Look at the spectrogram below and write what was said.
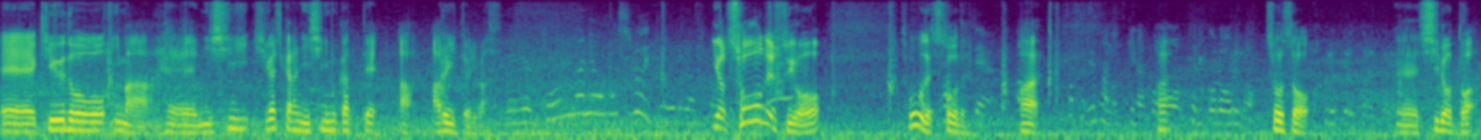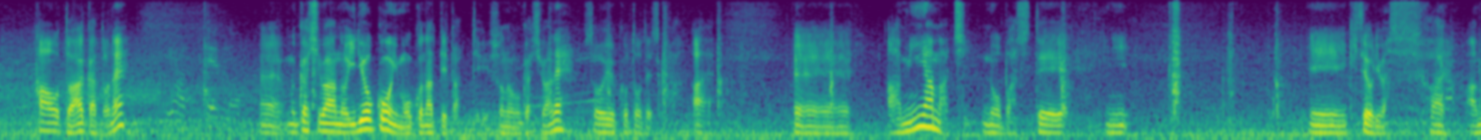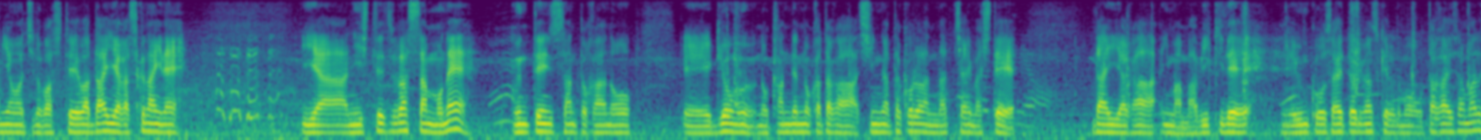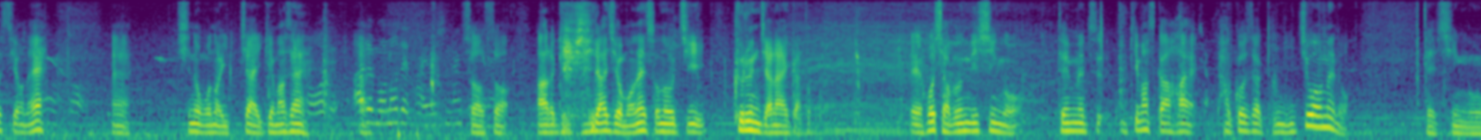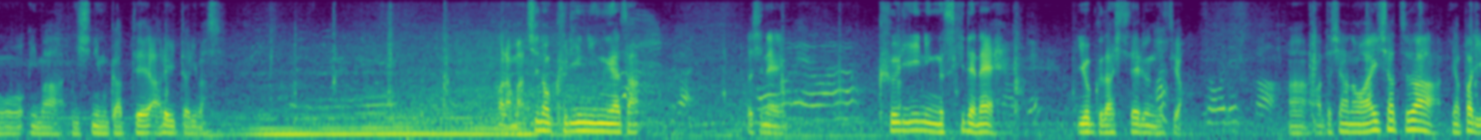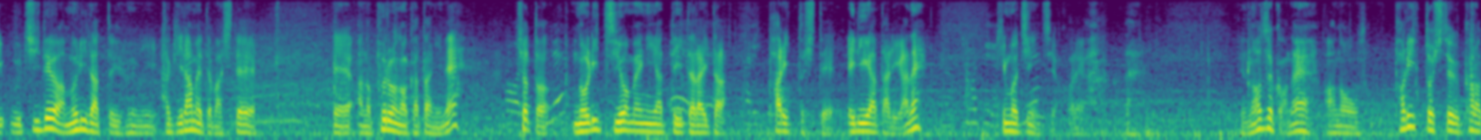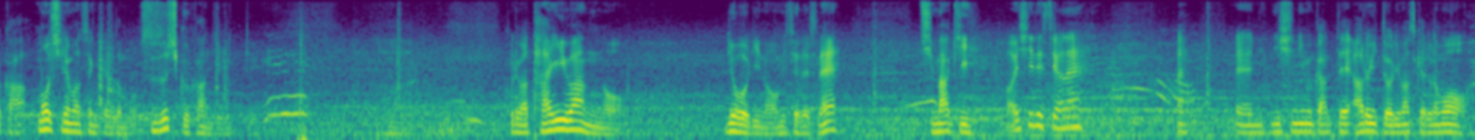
えー旧道を今、えー西東から西に向かってあ歩いております。えーこんなに面白い通りだったいやそうですよ。そうですそうです。はい。拓司さんの好きなこのトリコロールの。そうそう、えー白と青と赤とね。えー昔はあの医療行為も行っていたっていうその昔はね。そういうことですから、はい。えー網屋町のバス停に、えー来ております、はい、網屋町のバス停はダイヤが少ないね。いやー西鉄バスさんもね運転手さんとかあの、えー業務の関連の方が新型コロナになっちゃいましてダイヤが今間引きでえー運行されておりますけれどもお互い様ですよね、えーしのごの言っちゃいけません。あるもので対応しないそうそう。RKB ラジオもねそのうち来るんじゃないかと、えー、保社分離信号点滅行きますか？はい。箱崎2丁目の、えー信号を今西に向かって歩いております。ほら町のクリーニング屋さん。私ねクリーニング好きでねよく出してるんですよ。そうですか。あ私あのワイシャツはやっぱりうちでは無理だというふうに諦めてまして、えーあのプロの方にねちょっとのり強めにやっていただいたらパリッと。して襟あたりがね気持ちいいんですよこれが、なぜかねあのパリッとしてるからかもしれませんけれども涼しく感じるっていう、はい。これは台湾の料理のお店ですね。ちまき。美味しいですよね。はいえー西に向かって歩いておりますけれども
